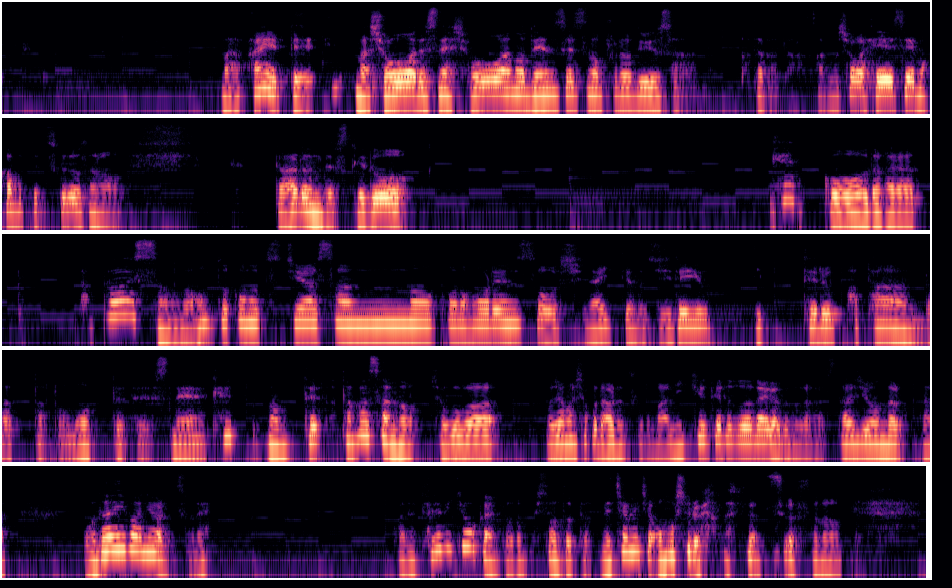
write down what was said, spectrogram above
まあ、あえて、まあ、昭和ですね、昭和の伝説のプロデューサーの方々、あの昭和、平成もかぶってるんですけど、その、があるんですけど、結構、だから、高橋さんは本当この土屋さんのこのほうれん草をしないっていうのを字で言ってるパターンだったと思っててですね、結構高橋さんの職場お邪魔したことあるんですけど、まあ、日経テレ東大学のだからスタジオになるかな、お台場にあるんですよね。これね、テレビ協会の人にとってはめちゃめちゃ面白い話なんですよ。その、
